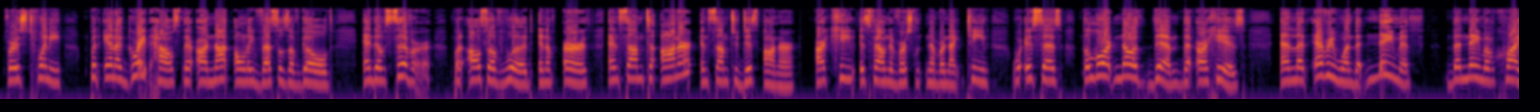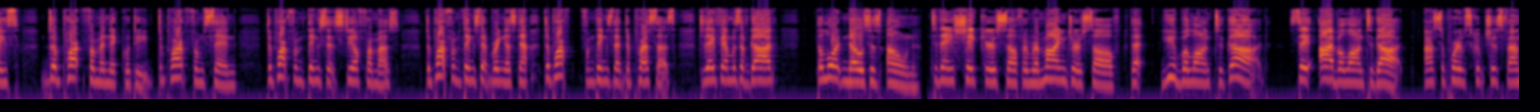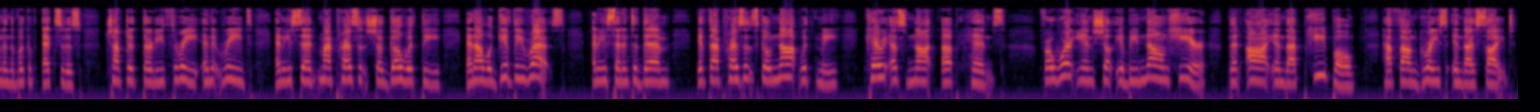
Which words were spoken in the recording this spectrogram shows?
Verse 20, but in a great house there are not only vessels of gold and of silver, but also of wood and of earth, and some to honor and some to dishonor. Our key is found in verse number 19, where it says, The Lord knoweth them that are his, and let everyone that nameth the name of Christ depart from iniquity, depart from sin, depart from things that steal from us, depart from things that bring us down, depart from things that depress us. Today, families of God, The Lord knows his own. Today, shake yourself and remind yourself that you belong to God. Say, I belong to God. Our supportive scripture is found in the book of Exodus, chapter 33, and it reads, And he said, My presence shall go with thee, and I will give thee rest. And he said unto them, If thy presence go not with me, carry us not up hence. For wherein shall it be known here that I and thy people have found grace in thy sight?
